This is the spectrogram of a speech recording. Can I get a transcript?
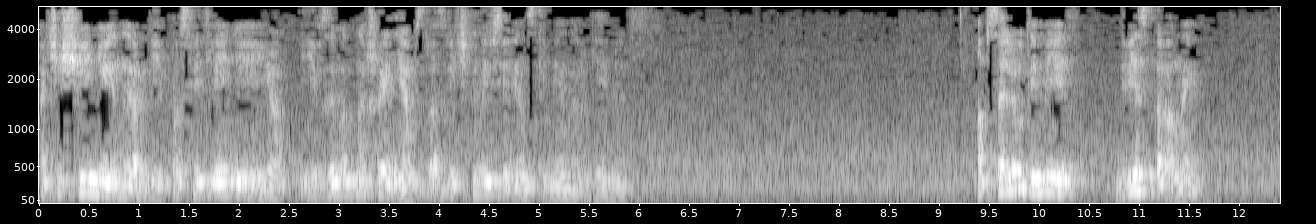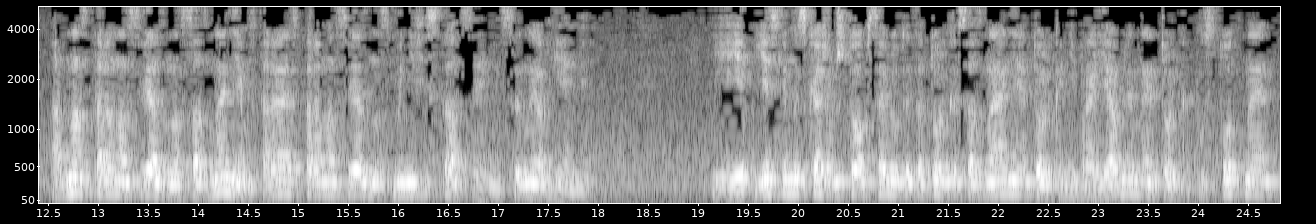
очищению энергии, просветлению ее и взаимоотношениям с различными вселенскими энергиями. Абсолют имеет две стороны. Одна сторона связана с сознанием, вторая сторона связана с манифестациями, с энергиями. И если мы скажем, что абсолют это только сознание, только непроявленное, только пустотное,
